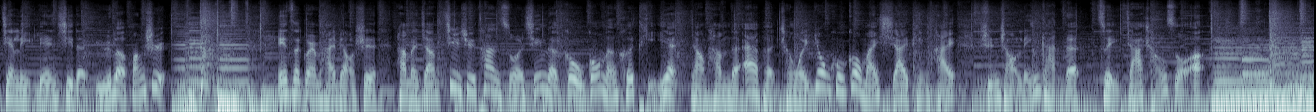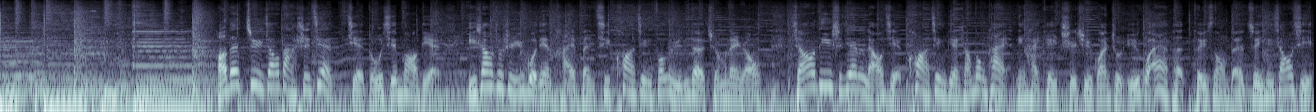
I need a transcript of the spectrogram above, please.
建立联系的娱乐方式。Instagram 还表示，他们将继续探索新的购物功能和体验，让他们的 App 成为用户购买喜爱品牌、寻找灵感的最佳场所。好的，聚焦大事件，解读新爆点。以上就是雨果电台本期跨境风云的全部内容。想要第一时间了解跨境电商动态，您还可以持续关注雨果 App 推送的最新消息。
